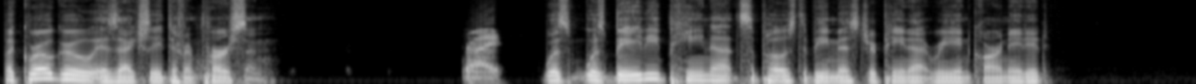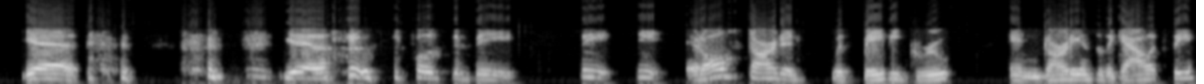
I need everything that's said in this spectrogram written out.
but Grogu is actually a different person. Right. Was was Baby Peanut supposed to be Mr. Peanut reincarnated? Yeah. yeah, that's what it was supposed to be. See, see, it all started with Baby Groot in Guardians of the Galaxy,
